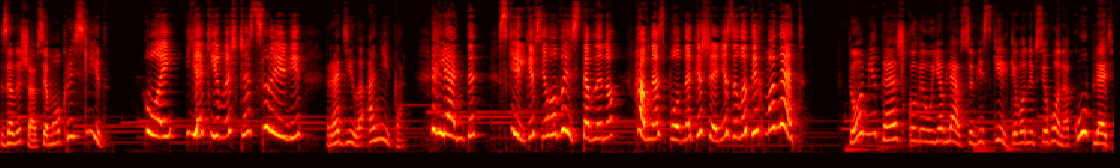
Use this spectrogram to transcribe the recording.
залишався мокрий слід. Ой, які ми щасливі! Раділа Аніка. Гляньте, скільки всього виставлено, а в нас повна кишеня золотих монет. Томі теж, коли уявляв собі, скільки вони всього накуплять,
